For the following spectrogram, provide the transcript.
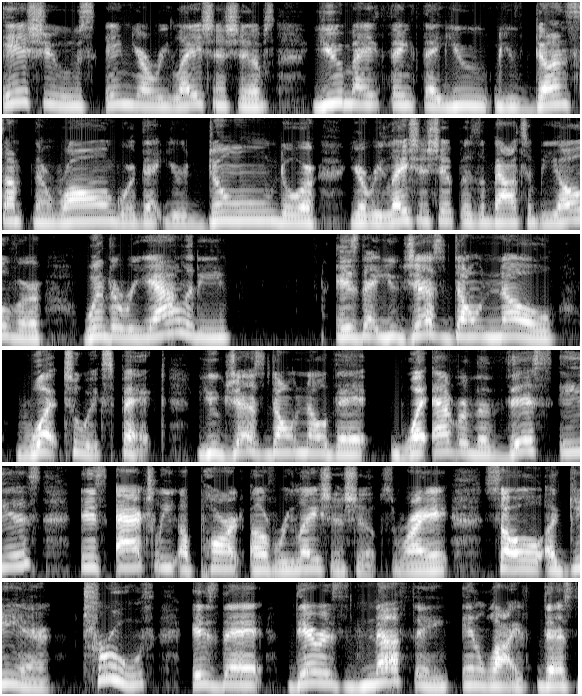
issues in your relationships you may think that you you've done something wrong or that you're doomed or your relationship is about to be over when the reality is that you just don't know what to expect. You just don't know that whatever the this is is actually a part of relationships, right? So again, truth is that there is nothing in life that's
